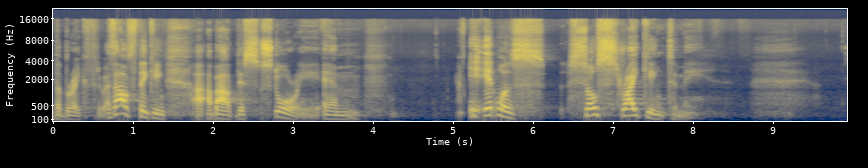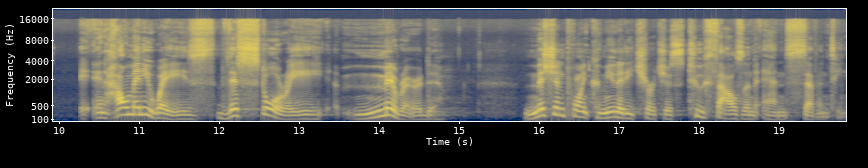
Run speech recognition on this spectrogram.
the breakthrough. As I was thinking uh, about this story, um, it, it was so striking to me in how many ways this story mirrored Mission Point Community Church's 2017.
